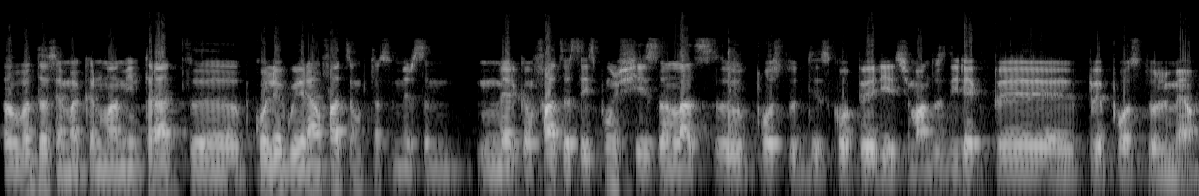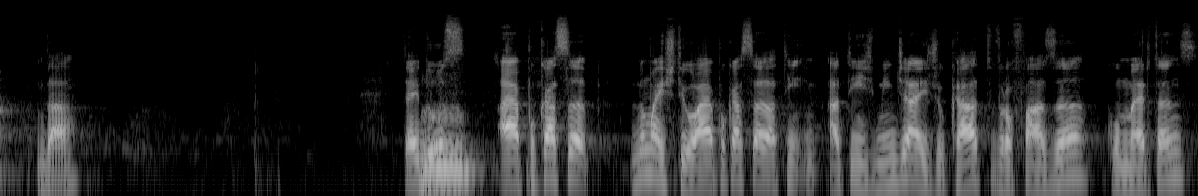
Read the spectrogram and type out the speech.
vă dați seama, când m-am intrat, uh, colegul era în față, nu puteam să merg, să merg în față să-i spun și să-mi las uh, postul de descoperit și m-am dus direct pe, pe postul meu. Da. Te-ai dus, Mm. ai apucat să, nu mai știu, ai apucat să atingi, atingi mingea, ai jucat vreo fază cu Mertens?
